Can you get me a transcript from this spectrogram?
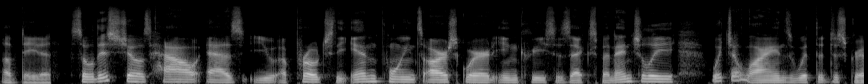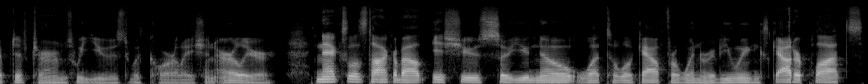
of data. So this shows how as you approach the endpoints, r squared increases exponentially, which aligns with the descriptive terms we used with correlation earlier. Next, let's talk about issues so you know what to look out for when reviewing scatter plots.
